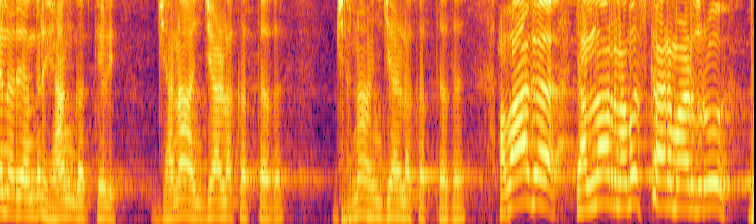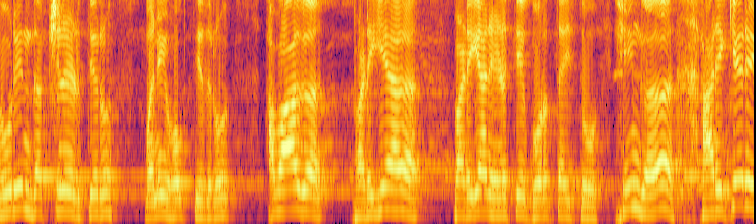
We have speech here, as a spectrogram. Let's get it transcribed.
ಏನರಿ ಅಂದ್ರೆ ಹೆಂಗೆ ಅಂತೇಳಿ, ಜನ ಅಂಜಾಳಕತ್ತದ ಜನ ಅಂಜಾಳಕತ್ತದ. ಅವಾಗ ಎಲ್ಲರೂ ನಮಸ್ಕಾರ ಮಾಡಿದ್ರು ದೂರಿನ ದಕ್ಷಿಣ ಇಡ್ತಿರು ಮನೆಗೆ ಹೋಗ್ತಿದ್ರು. ಅವಾಗ ಬಡಿಗೆ, ಬಡಿಗ್ಯಾನ ಹೆಂಡತಿ ಗುರುತಾಯ್ತು. ಹಿಂಗೆ ಅರಿಕೇರಿ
